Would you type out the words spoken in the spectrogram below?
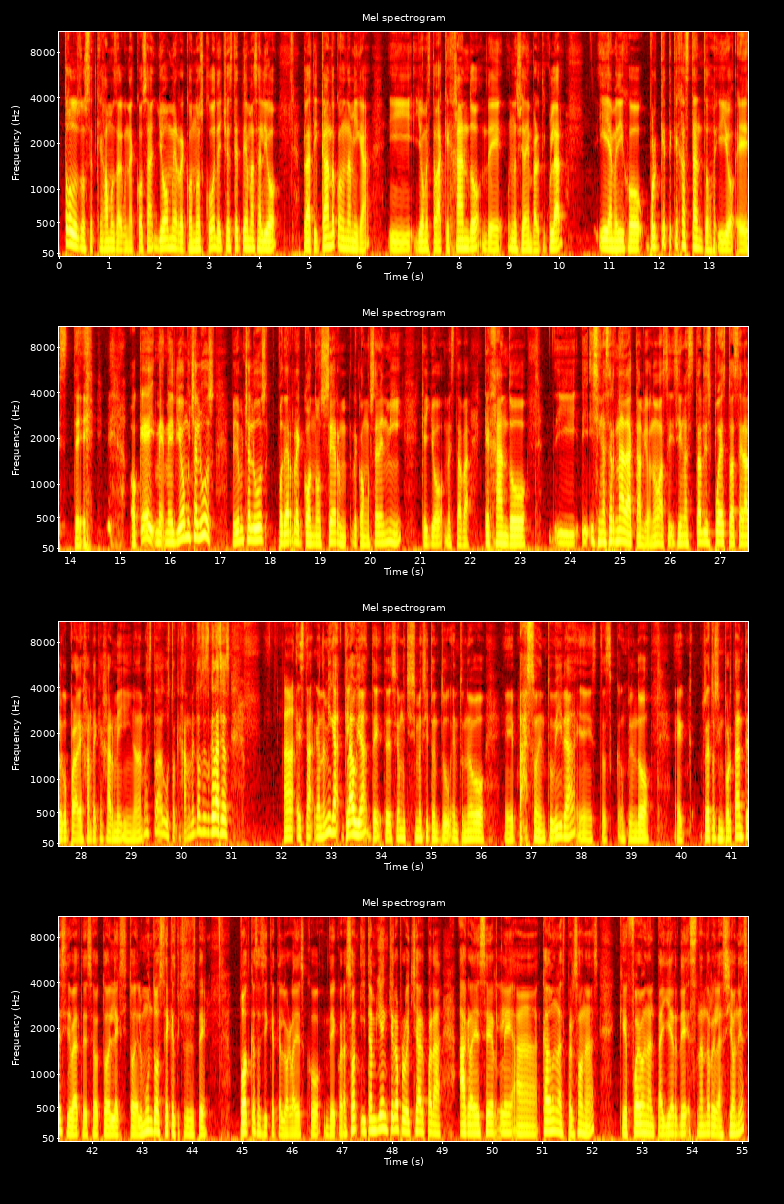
todos nos quejamos de alguna cosa. Yo me reconozco, de hecho este tema salió platicando con una amiga y yo me estaba quejando de una ciudad en particular y ella me dijo, ¿por qué te quejas tanto? Y yo, este, ok, me, dio mucha luz, me dio mucha luz poder reconocer, reconocer en mí que yo me estaba quejando y, sin hacer nada a cambio, ¿no? Así, sin estar dispuesto a hacer algo para dejar de quejarme y nada más estaba a gusto quejándome. Entonces, gracias a esta gran amiga. Claudia, te, deseo muchísimo éxito en tu, en tu nuevo eh, paso en tu vida. Eh, estás cumpliendo eh, retos importantes y de verdad te deseo todo el éxito del mundo. Sé que escuchas este podcast, así que te lo agradezco de corazón. Y también quiero aprovechar para agradecerle a cada una de las personas que fueron al taller de Sanando Relaciones.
